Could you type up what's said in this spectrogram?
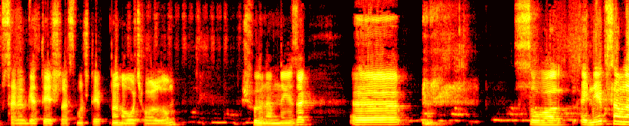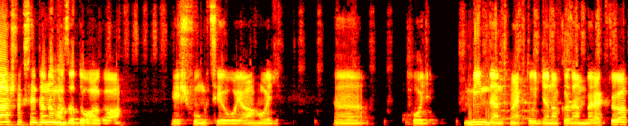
szeretgetés lesz most éppen, ahogy hallom. És föl nem nézek. Ö, szóval egy népszámlálásnak szerintem nem az a dolga és funkciója, hogy, ö, hogy mindent megtudjanak az emberekről.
